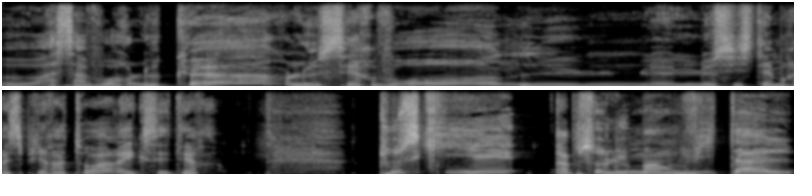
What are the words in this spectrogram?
euh, à savoir le cœur, le cerveau, le système respiratoire, etc. Tout ce qui est absolument vital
